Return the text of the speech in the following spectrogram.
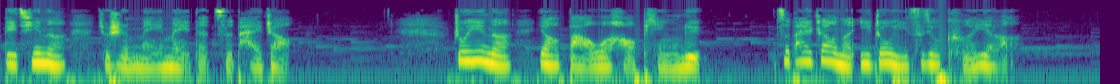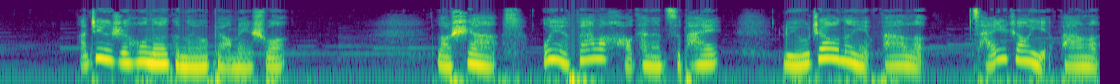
第七呢就是美美的自拍照，注意呢要把握好频率，自拍照呢一周一次就可以了。啊，这个时候呢可能有表妹说。老师啊，我也发了好看的自拍，旅游照呢也发了，才艺照也发了，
